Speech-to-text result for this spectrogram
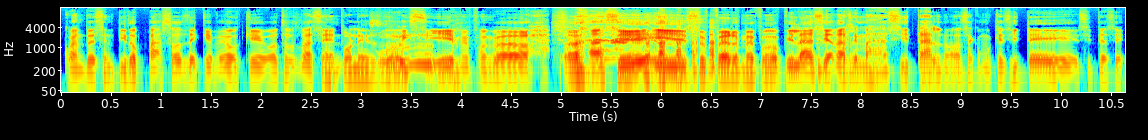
Cuando he sentido pasos de que veo que otros lo hacen, pones, uy, "Uh". sí, me pongo así y súper, me pongo pilas y a darle más y tal, ¿no? O sea, como que sí te, sí te hace,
